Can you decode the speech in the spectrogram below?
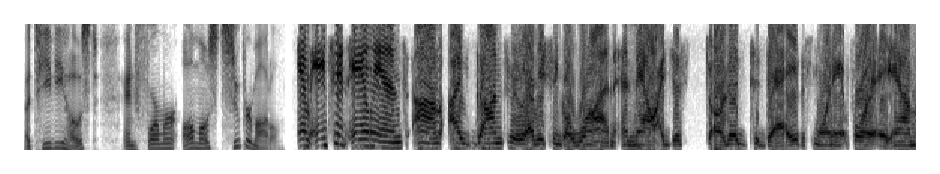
a TV host, and former almost supermodel. am Ancient Aliens. Um, I've gone through every single one, and now I just started today, this morning at 4 a.m.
